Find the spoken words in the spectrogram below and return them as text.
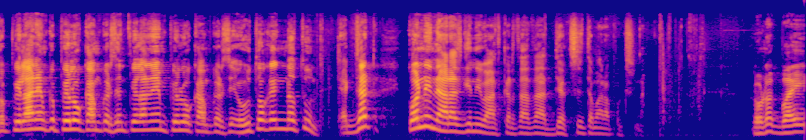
તો પેલાને એમ કે પેલો કામ કરશે ને પેલાને એમ પેલો કામ કરશે. એવું તો કંઈક નહોતું ને. એક્ઝેક્ટ કોની નારાજગીની વાત કરતા હતા અધ્યક્ષ તમારા પક્ષના? રોનકભાઈ,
